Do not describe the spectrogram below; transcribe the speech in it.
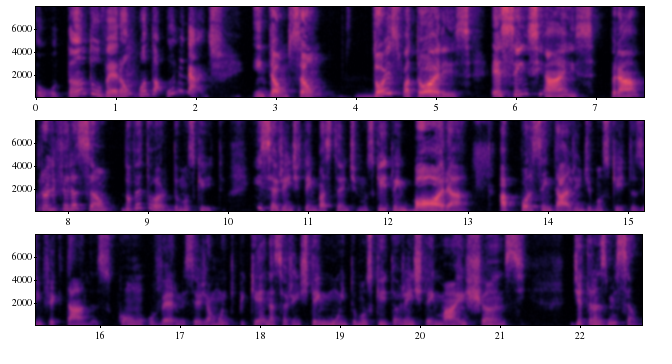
o, o- tanto o verão quanto a umidade. Então, são dois fatores essenciais para a proliferação do vetor, do mosquito. E se a gente tem bastante mosquito, embora a porcentagem de mosquitos infectadas com o verme seja muito pequena, se a gente tem muito mosquito, a gente tem mais chance de transmissão.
